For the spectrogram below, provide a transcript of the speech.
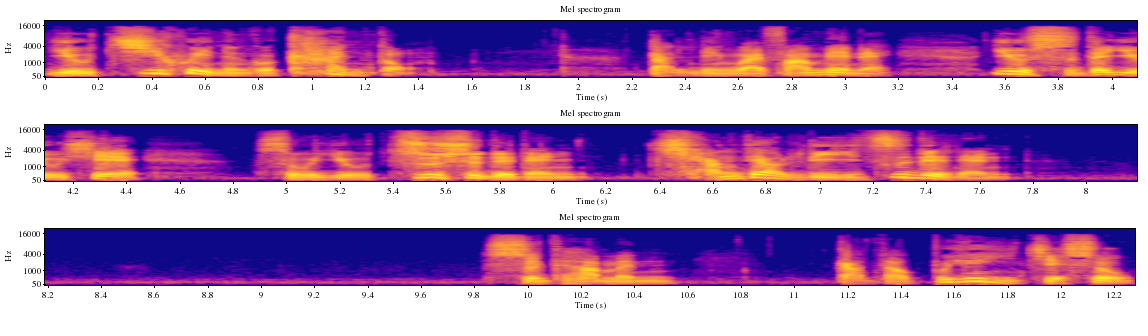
有机会能够看懂，但另外一方面呢，又使得有些所谓有知识的人、强调理智的人，使他们感到不愿意接受。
